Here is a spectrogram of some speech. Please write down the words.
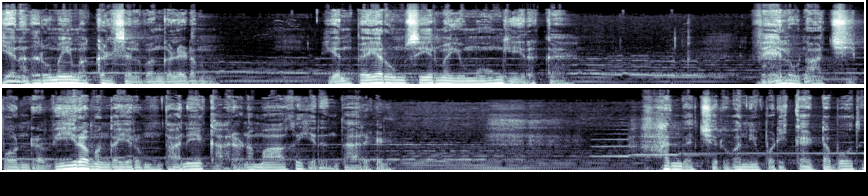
எனதருமை மக்கள் செல்வங்களிடம் என் பெயரும் சீர்மையும் ஓங்கி இருக்க வேலு நாச்சி போன்ற வீரமங்கையரும் தானே காரணமாக இருந்தார்கள். அந்த சிறுவன் இப்படி கேட்டபோது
